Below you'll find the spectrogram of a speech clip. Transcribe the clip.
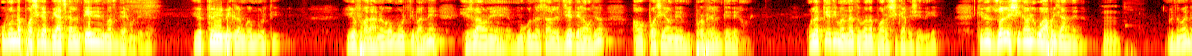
ऊभन्दा पछिका ब्याजकालीन त्यही नै मात्रै देखाउँथ्यो क्या। यो त्रिविक्रमको मूर्ति यो फलानुको मूर्ति भन्ने हिजो आउने मुकुन्द सरले जे देखाउँथ्यो अब पछि आउने प्रोफेसरले त्यही देखाउने। उसलाई त्यतिभन्दा त्योभन्दा पर सिकाएकै छैन कि? किन जसले सिकाउने ऊ आफै जान्दैन। बुझ्नु भएन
